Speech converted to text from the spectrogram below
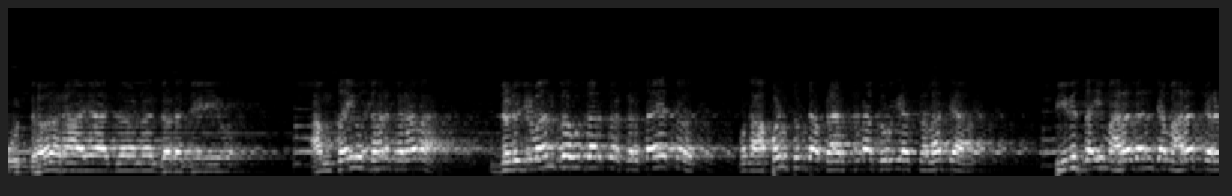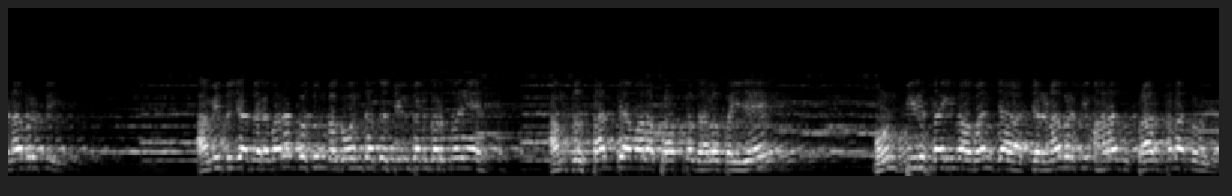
उद्धराया जन जडजीव आमचाही उद्धार करावा. जडजीवांचा उद्धार तर करता येतच. मग आपण सुद्धा प्रार्थना करूया चला त्या. पीरसाई महाराजांच्या महाराज चरणावरती. आम्ही तुझ्या दरबारात बसून भगवंताचं चिंतन करतोय. आमचं साध्य आम्हाला प्राप्त झालं पाहिजे. म्हणून पीर साई बाबांच्या चरणावरती महाराज प्रार्थना करूया.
